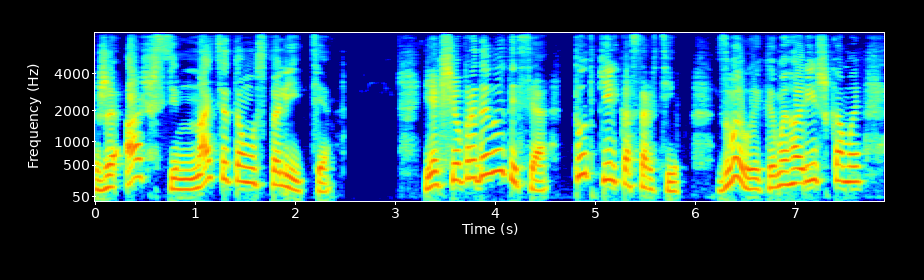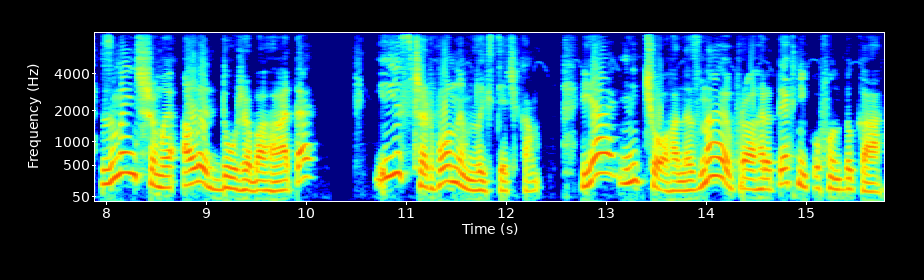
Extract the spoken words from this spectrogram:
вже аж в 17 столітті. Якщо придивитися, тут кілька сортів з великими горішками, з меншими, але дуже багато, і з червоним листячком. Я нічого не знаю про агротехніку фундука.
